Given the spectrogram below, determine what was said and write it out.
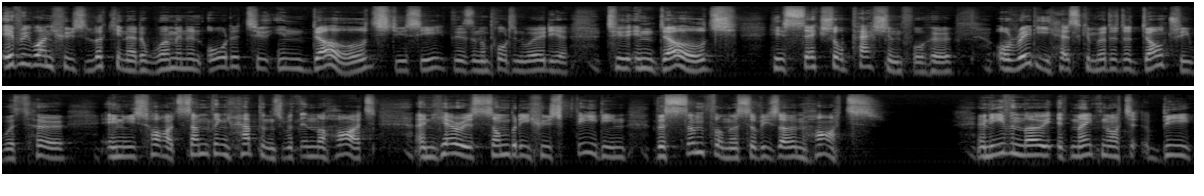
everyone who's looking at a woman in order to indulge, do you see? There's an important word here to indulge his sexual passion for her already has committed adultery with her in his heart. Something happens within the heart, and here is somebody who's feeding the sinfulness of his own heart. And even though it might not be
